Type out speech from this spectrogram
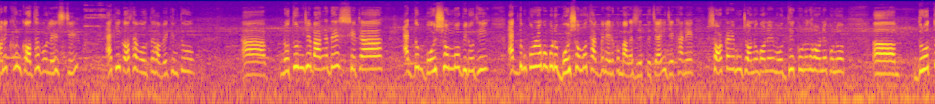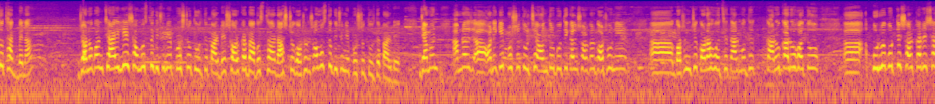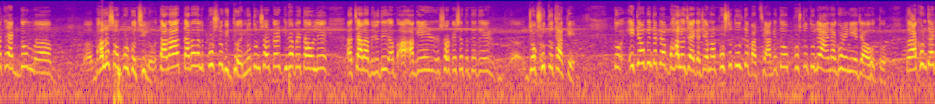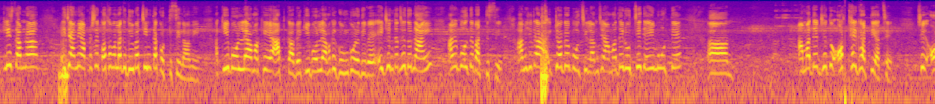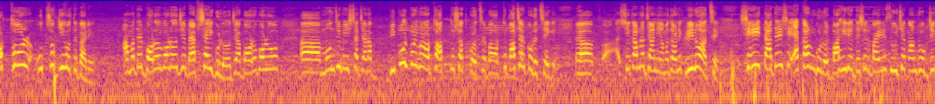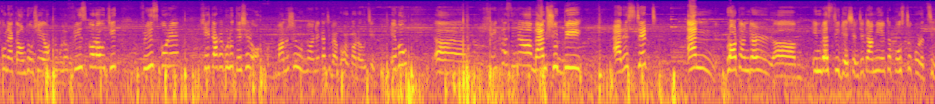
অনেকক্ষণ কথা বলে এসেছি। একই কথা বলতে হবে, কিন্তু নতুন যে বাংলাদেশ, সেটা একদম বৈষম্য বিরোধী, একদম কোনো রকম কোনো বৈষম্য থাকবে না এরকম বাংলাদেশ দেখতে চাই, যেখানে সরকার এবং জনগণের মধ্যে কোনো ধরনের কোনো দূরত্ব থাকবে না। জনগণ চাইলে সমস্ত কিছু নিয়ে প্রশ্ন তুলতে পারবে, সরকার ব্যবস্থা, রাষ্ট্র গঠন, সমস্ত কিছু নিয়ে প্রশ্ন তুলতে পারবে। যেমন, আমরা অনেকেই প্রশ্ন তুলছে, অন্তর্বর্তীকালীন সরকার গঠনের গঠন যে করা হয়েছে, তার মধ্যে কারও কারও হয়তো পূর্ববর্তী সরকারের সাথে একদম ভালো সম্পর্ক ছিল। তারা তারা তাহলে প্রশ্নবিদ্ধ হয়, নতুন সরকার কীভাবে তাহলে চালাবে যদি আগের সরকারের সাথে তাদের যোগসূত্র থাকে। তো এটাও কিন্তু একটা ভালো জায়গা যে আমরা প্রশ্ন তুলতে পারছি। আগে তো প্রশ্ন তুলে আয়না ঘরে নিয়ে যাওয়া হতো। তো এখন তো অ্যাটলিস্ট আমরা, এই যে আমি আপনার সাথে কথা বলাকে দুইবার চিন্তা করতেছি না আমি। কি বললে আমাকে আটকাবে, কি বললে আমাকে গুম করে দিবে? এই চিন্তা যেহেতু নাই, আমি বলতে পারতেছি। আমি যেটা একটু আগে বলছিলাম যে আমাদের উচিত এই মুহূর্তে আমাদের যেহেতু অর্থের ঘাটতি আছে, সেই অর্থর উৎস কি হতে পারে? আমাদের বড় বড় যে ব্যবসায়ীগুলো, যা বড় বড় মন্ত্রী মিনিস্টার যারা বিপুল পরিমাণ অর্থ আত্মসাৎ করেছে বা অর্থ পাচার করেছে সেটা আমরা জানি, আমাদের অনেক ঋণও আছে। সেই তাদের সেই অ্যাকাউন্টগুলো, বাহিরে, দেশের বাইরে, সুইচ অ্যাকাউন্ট হোক যে কোনো অ্যাকাউন্ট হোক, সেই অর্থগুলো ফ্রিজ করা উচিত। ফ্রিজ করে সেই টাকাগুলো দেশের মানুষের উন্নয়নের কাছে ব্যবহার করা উচিত। এবং Sheikh Hasina ma'am should be arrested and brought under investigation যেটা আমি একটা পোস্টও করেছি।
